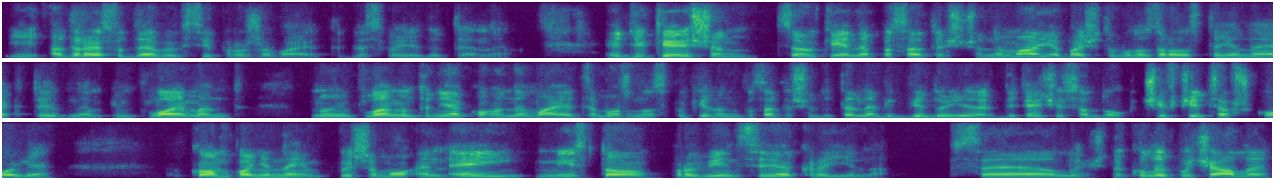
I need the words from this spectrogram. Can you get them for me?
і адресу, де ви всі проживаєте для своєї дитини. Education – це окей написати, що немає. Бачите, воно зразу стає неактивним. Employment – ну імплойменту ніякого немає. Це можна спокійно написати, що дитина відвідує дитячий садок чи вчиться в школі. Company name пишемо NA, місто, провінція, країна. Все логічно. Коли почали,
